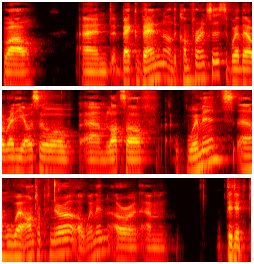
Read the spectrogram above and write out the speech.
Wow. And back then on the conferences, were there already also um, lots of women uh, who were entrepreneur or women, or um, did it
